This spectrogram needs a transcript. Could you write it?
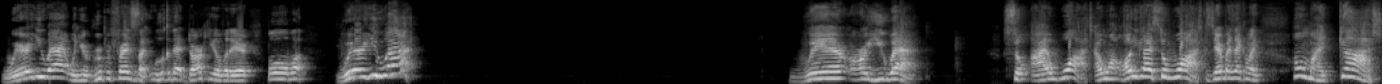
Where are you at when your group of friends is like, look at that darky over there, blah, blah, blah. Where are you at? Where are you at? So I watch. I want all you guys to watch because everybody's acting like, oh my gosh,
